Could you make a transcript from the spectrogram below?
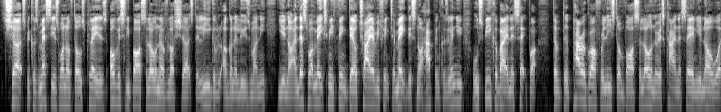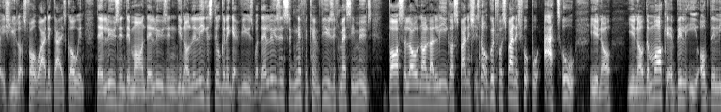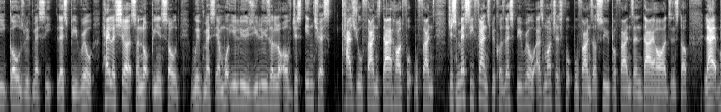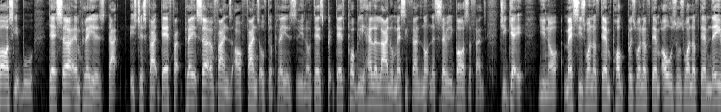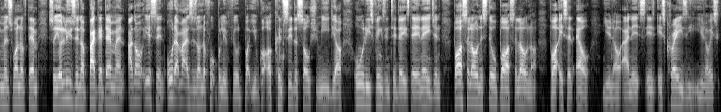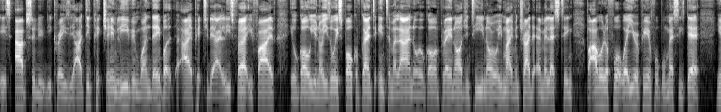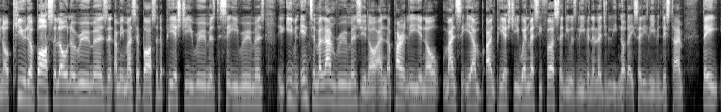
shirts because Messi is one of those players. Obviously, Barcelona have lost shirts. The league are going to lose money, you know, and that's what makes me think they'll try everything to make this not happen. Because when you, we'll speak about it in a sec, but the, the paragraph released on Barcelona is kind of saying, you know what, it's you lot's fault why the guy's going. They're losing demand. They're losing, you know, the league is still going to get views, but they're losing significant views if Messi moves. Barcelona, La Liga, Spanish, it's not good for Spanish football at all, you know. You know, the marketability of the league goes with Messi. Let's be real. Hella shirts are not being sold with Messi. And what you lose, you lose a lot of just interest casual fans, die-hard football fans, just Messi fans. Because let's be real, as much as football fans are super fans and diehards and stuff, like basketball, there's certain players that it's just fact their fa- play certain fans are fans of the players. You know, there's there's probably hella Lionel Messi fans, not necessarily Barca fans. Do you get it? You know, Messi's one of them, Pogba's one of them, Ozil's one of them, Neymar's one of them. So you're losing a bag of them, and I don't listen. All that matters is on the footballing field, but you've got to consider social media, all these things in today's day and age. And Barcelona's still Barcelona, but it's an L you know, and it's, it's crazy, you know, it's it's absolutely crazy. I did picture him leaving one day, but I pictured it at least 35. He'll go, you know, he's always spoke of going to Inter Milan or he'll go and play in Argentina or he might even try the MLS thing. But I would have thought where European football, Messi's there. You know, cue the Barcelona rumours, and I mean, man said Barca, the PSG rumours, the City rumours, even Inter Milan rumours, you know, and apparently, you know, Man City and, and PSG, when Messi first said he was leaving allegedly, not that he said he's leaving this time, they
